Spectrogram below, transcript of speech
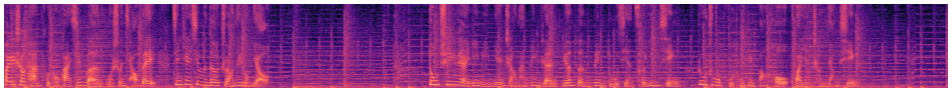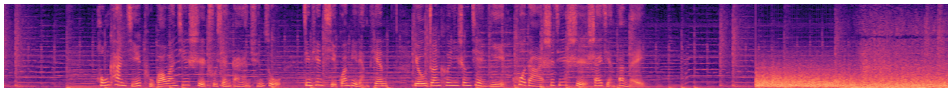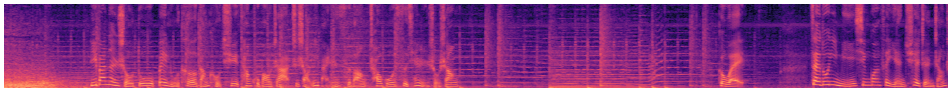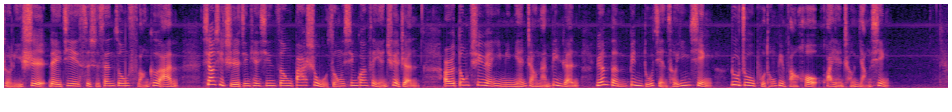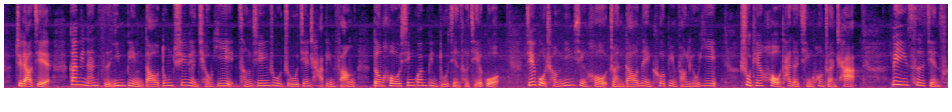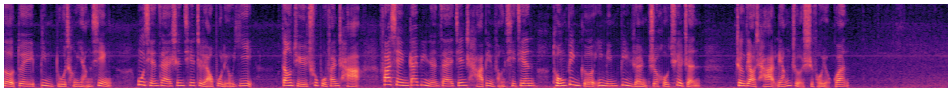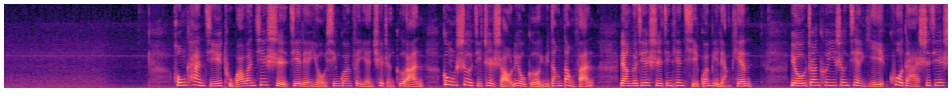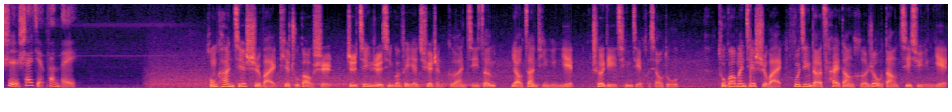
欢迎收看普通话新闻，我是温乔飞。今天新闻的主要内容有：东区医院一名年长男病人原本病毒检测阴性，入住普通病房后化验呈阳性；红磡及土瓜湾街市出现感染群组，今天起关闭两天，有专科医生建议扩大市街市筛检范围。黎巴嫩首都贝鲁特港口区仓库爆炸，至少一百人死亡，超过四千人受伤。各位，再多一名新冠肺炎确诊长者离世，累计四十三宗死亡个案。消息指，今天新增八十五宗新冠肺炎确诊，而东区院一名年长男病人原本病毒检测阴性，入住普通病房后化验呈阳性。据了解，该名男子因病到东区院求医，曾经入住监察病房等候新冠病毒检测结果，结果呈阴性后转到内科病房留医。数天后，他的情况转差，另一次检测对病毒呈阳性，目前在深切治疗部留医。当局初步翻查，发现该病人在监察病房期间同病隔一名病人之后确诊，正调查两者是否有关。红磡及土瓜湾街市接连有新冠肺炎确诊个案，共涉及至少六个鱼档档贩。两个街市今天起关闭两天，有专科医生建议扩大湿街市筛检范围。红磡街市外贴出告示，指近日新冠肺炎确诊个案急增，要暂停营业，彻底清洁和消毒。土瓜湾街市外附近的菜档和肉档继续营业。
